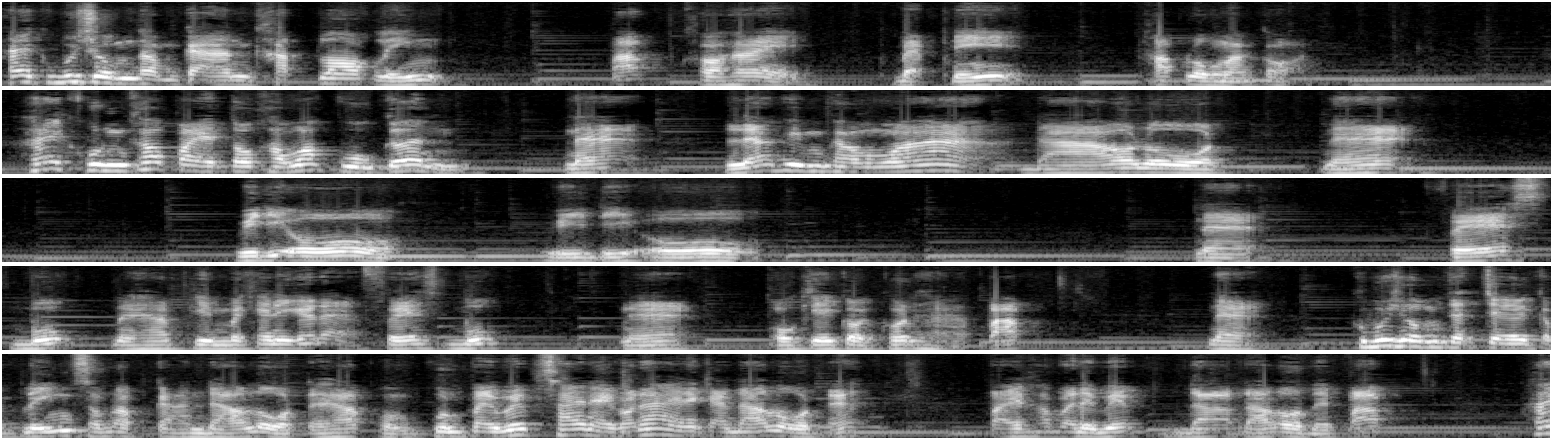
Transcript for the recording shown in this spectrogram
ให้คุณผู้ชมทำการคัดลอกลิงก์ปั๊บเขาให้แบบนี้พับลงมาก่อน ให้คุณเข้าไปตัวคำว่า Google นะฮะแล้วพิมพ์คำว่าดาวน์โหลดนะฮะ วิดีโอวิดีโอนะ Facebook นะครับพิมพ์ไปแค่นี้ก็ได้ Facebook นะโอเคกดค้นหาปั๊บนะคุณผู้ชมจะเจอกับลิงก์สำหรับการดาวน์โหลดนะครับ ผมคุณไปเว็บไซต์ไหนก็ได้ในการดาวน์โหลดนะไปเข้าไปในเว็บดาวน์โหลดเลยปั๊บให้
